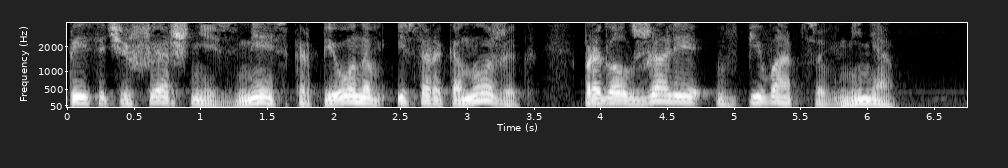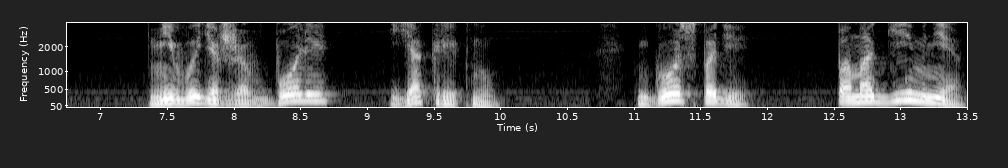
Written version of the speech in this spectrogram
Тысячи шершней, змей, скорпионов и сороконожек продолжали впиваться в меня. Не выдержав боли, я крикнул, «Господи, помоги мне!»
